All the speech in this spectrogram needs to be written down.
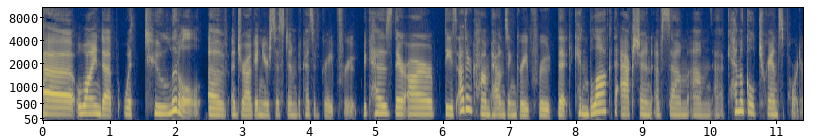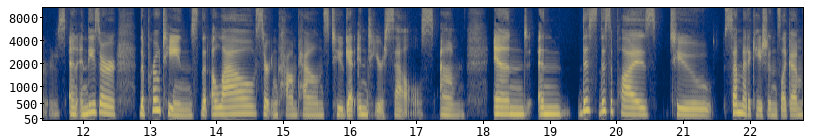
uh, wind up with too little of a drug in your system because of grapefruit, because there are these other compounds in grapefruit that can block the action of some um, uh, chemical transporters. And, and these are the proteins that allow certain compounds to get into your cells. Um, and and this this applies to some medications like um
